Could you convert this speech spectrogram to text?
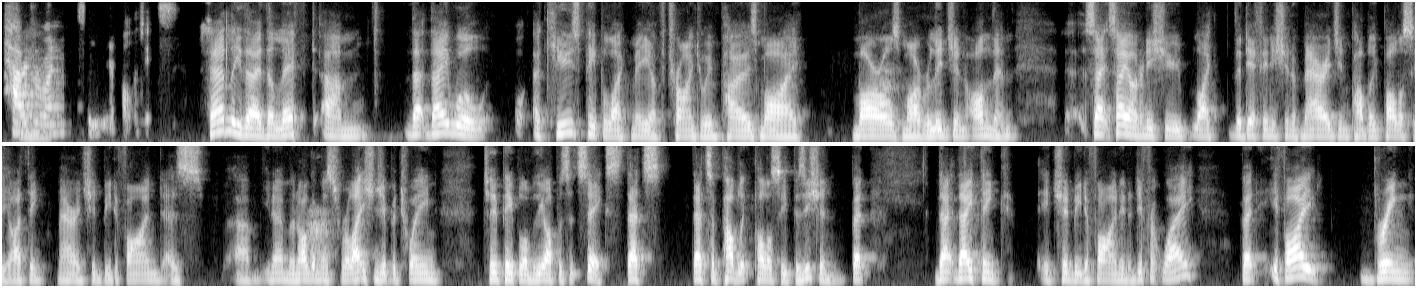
how everyone sees their politics. Sadly, though, the left um, that they will accuse people like me of trying to impose my morals, my religion on them. Say, say on an issue like the definition of marriage in public policy, I think marriage should be defined as um, you know monogamous relationship between two people of the opposite sex. That's that's a public policy position, but they, they think it should be defined in a different way. But if I bring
